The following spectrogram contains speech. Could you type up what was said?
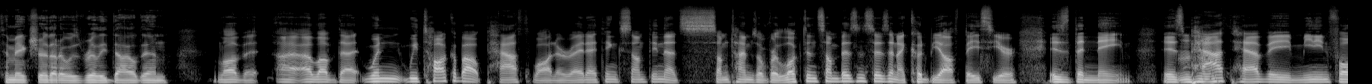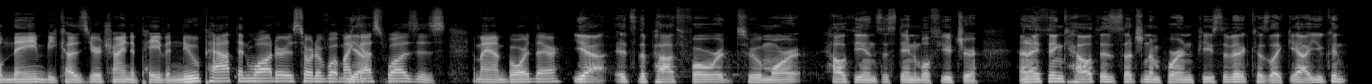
to make sure that it was really dialed in. Love it. I, I, love that. When we talk about path water, right? I think something that's sometimes overlooked in some businesses, and I could be off base here, is the name. Does mm-hmm. path have a meaningful name because you're trying to pave a new path in water? Is sort of what my yeah. guess was. Is am I on board there? Yeah, it's the path forward to a more healthy and sustainable future. And I think health is such an important piece of it because, like, yeah, you can.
